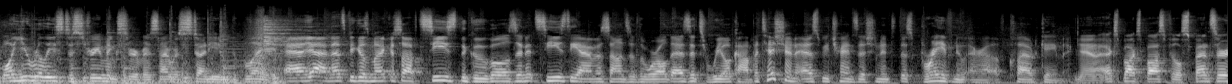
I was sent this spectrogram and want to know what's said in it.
While you released a streaming service, I was studying the blade. Uh, yeah, that's because Microsoft sees the Googles and it sees the Amazons of the world as its real competition as we transition into this brave new era of cloud gaming. Yeah, Xbox boss Phil Spencer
